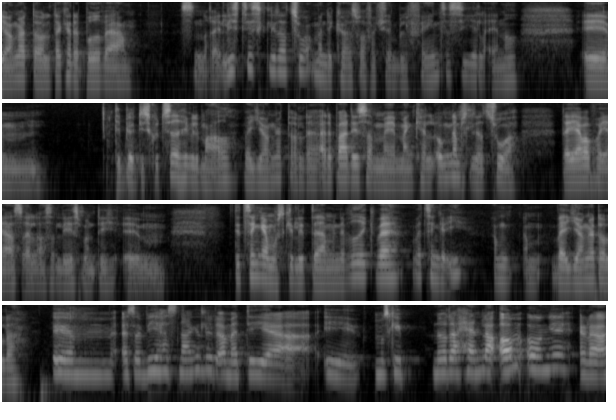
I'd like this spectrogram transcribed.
young adult, der kan der både være sådan realistisk litteratur, men det kan også være for eksempel fantasy eller andet. Øhm, det bliver diskuteret helt vildt meget, hvad young adult er. Er det bare det, som øh, man kalder ungdomslitteratur? Da jeg var på jeres alder, så læste man det. Øhm, det tænker jeg måske lidt der, men jeg ved ikke, hvad, hvad tænker I om, om hvad young adult er? Øhm, altså, vi har snakket lidt om, at det er øh, måske noget, der handler om unge, eller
